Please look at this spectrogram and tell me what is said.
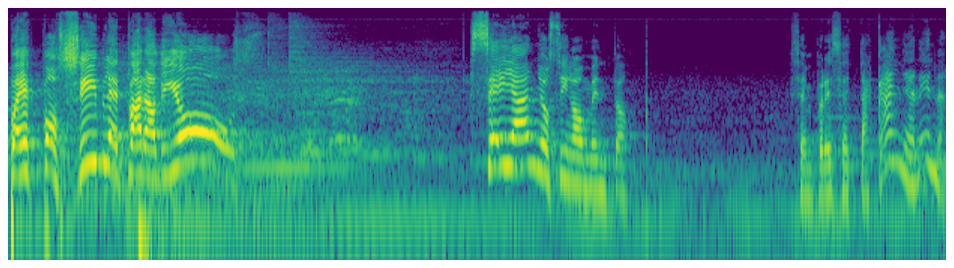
pues es posible para Dios. Seis años sin aumento. Esa empresa está caña, nena.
